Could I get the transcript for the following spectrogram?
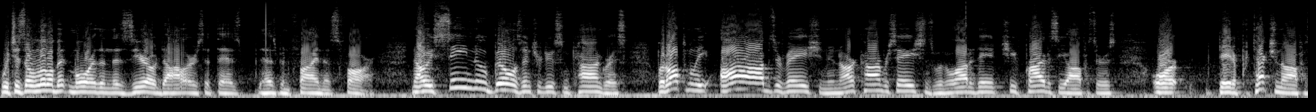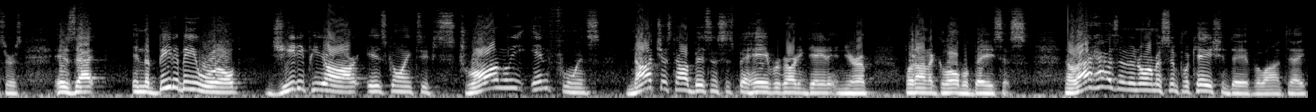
which is a little bit more than the zero dollars that has, has been fined thus far. Now we've seen new bills introduced in Congress, but ultimately our observation in our conversations with a lot of data chief privacy officers or data protection officers is that in the B2B world, GDPR is going to strongly influence not just how businesses behave regarding data in Europe, but on a global basis. Now that has an enormous implication, Dave Vellante,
